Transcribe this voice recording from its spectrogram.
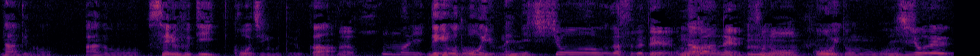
なんていうの？あのセルフティーコーチングというか、まあほんまにできること多いよね。日常が全て本当はねうん。その多いと思うわ。日常で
